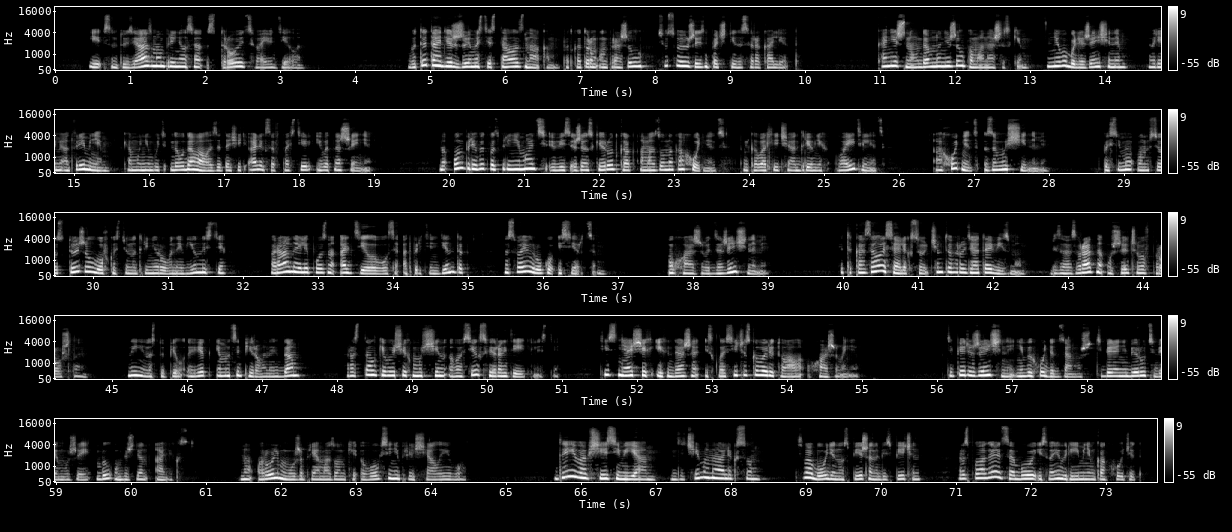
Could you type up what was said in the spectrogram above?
И с энтузиазмом принялся строить свое дело. Вот эта одержимость и стала знаком, под которым он прожил всю свою жизнь почти до 40 лет. Конечно, он давно не жил по-монашески. У него были женщины. Время от времени кому-нибудь да удавалось затащить Алекса в постель и в отношения. Но он привык воспринимать весь женский род как амазонок-охотниц, только в отличие от древних воительниц, охотниц за мужчинами. Посему он все с той же ловкостью натренированной в юности рано или поздно отделывался от претенденток на свою руку и сердце. Ухаживать за женщинами – это казалось Алексу чем-то вроде атовизма, безвозвратно ушедшего в прошлое. Ныне наступил век эмансипированных дам – расталкивающих мужчин во всех сферах деятельности, теснящих их даже из классического ритуала ухаживания. Теперь женщины не выходят замуж, теперь они берут себе мужей, был убежден Алекс. Но роль мужа при Амазонке вовсе не прельщала его. Да и вообще семья. Зачем она Алексу? Свободен, успешен, обеспечен, располагает собой и своим временем, как хочет –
